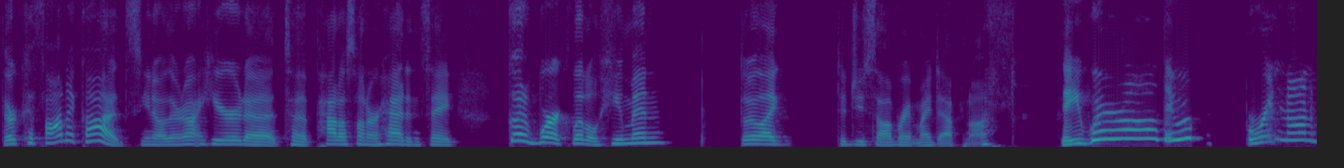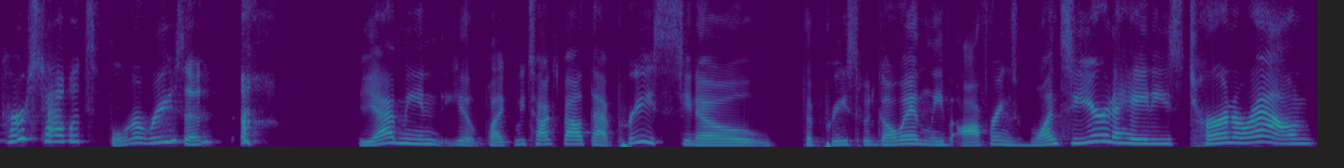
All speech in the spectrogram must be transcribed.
They're chthonic gods. You know, they're not here to, to pat us on our head and say, good work, little human. They're like, did you celebrate my Deipnon? They were uh, they were written on curse tablets for a reason. yeah. I mean, you, like we talked about that priest, you know, the priest would go in, leave offerings once a year to Hades, turn around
